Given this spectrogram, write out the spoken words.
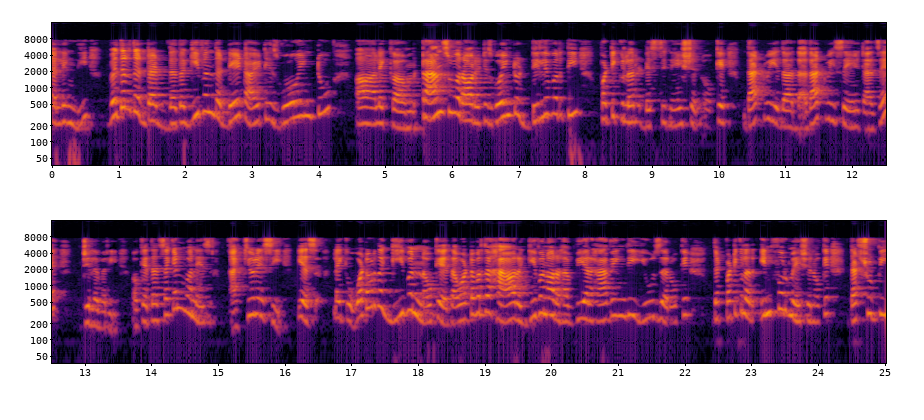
telling the whether the the, the, the given the data it is going to uh, like um, transfer or it is going to deliver the particular destination. Okay. That we the, the, that we say it as a delivery. Okay the second one is accuracy. Yes like whatever the given okay the whatever the are given or have we are having the user okay that particular information okay that should be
